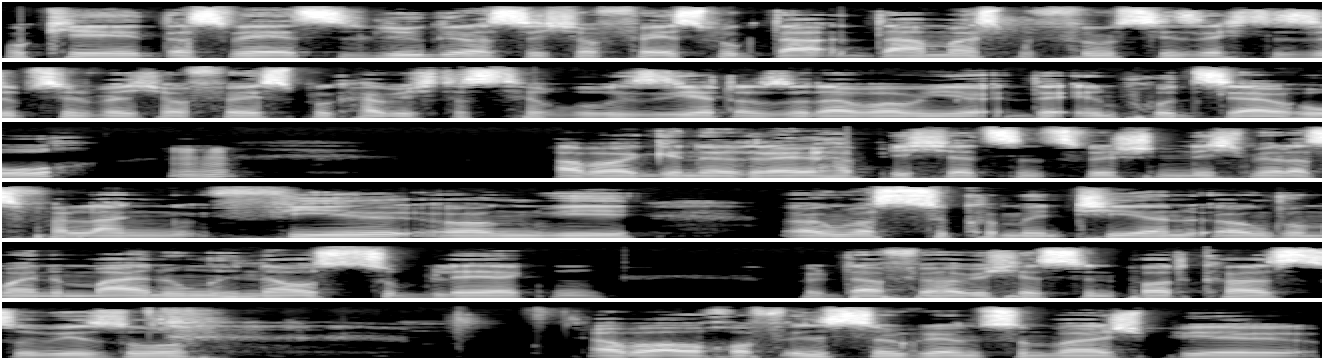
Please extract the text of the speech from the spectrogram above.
Okay, das wäre jetzt eine Lüge, dass ich auf Facebook, da, damals mit 15, 16, 17, weil ich auf Facebook habe ich das terrorisiert, also da war mir der Input sehr hoch. Mhm. Aber generell habe ich jetzt inzwischen nicht mehr das Verlangen, viel irgendwie irgendwas zu kommentieren, irgendwo meine Meinung hinauszubläken. weil dafür habe ich jetzt den Podcast sowieso. Aber auch auf Instagram zum Beispiel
